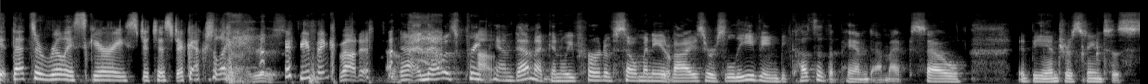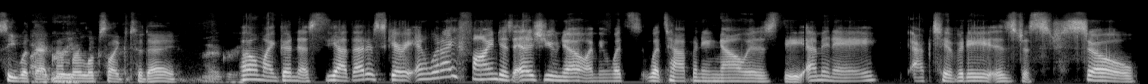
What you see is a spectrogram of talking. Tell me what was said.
Yeah, that's a really scary statistic, actually, yeah, if you think about it. Yeah, yeah and that was pre pandemic. Um, and we've heard of so many yep. advisors leaving because of the pandemic. So it'd be interesting to see what that number looks like today. I agree. Oh my goodness. Yeah, that is scary. And what I find is as you know, I mean what's what's happening now is the M&A activity is just so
